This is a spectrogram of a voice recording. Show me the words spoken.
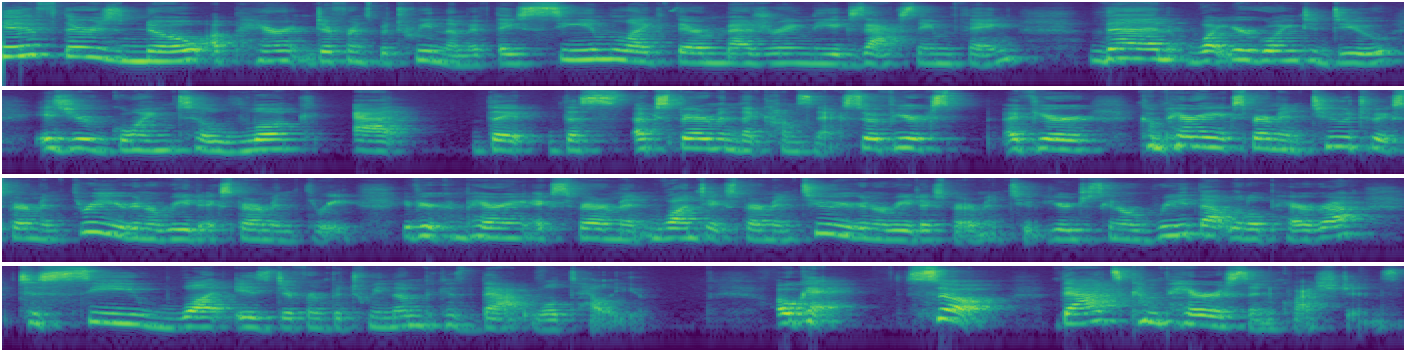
if there's no apparent difference between them, if they seem like they're measuring the exact same thing, then what you're going to do is you're going to look at the the experiment that comes next. So if you're if you're comparing experiment 2 to experiment 3, you're going to read experiment 3. If you're comparing experiment 1 to experiment 2, you're going to read experiment 2. You're just going to read that little paragraph to see what is different between them because that will tell you. Okay, so that's comparison questions.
